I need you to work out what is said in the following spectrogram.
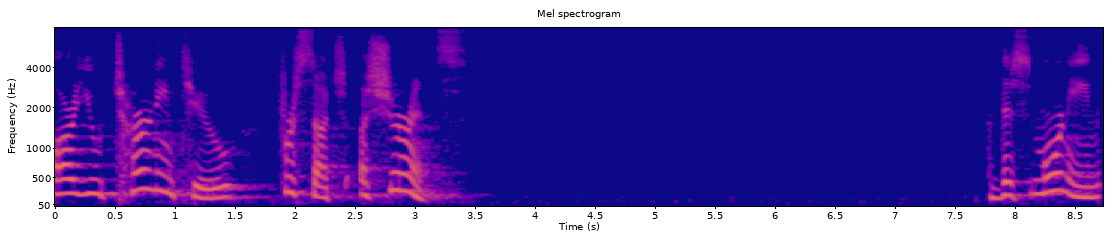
are you turning to for such assurance? This morning,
